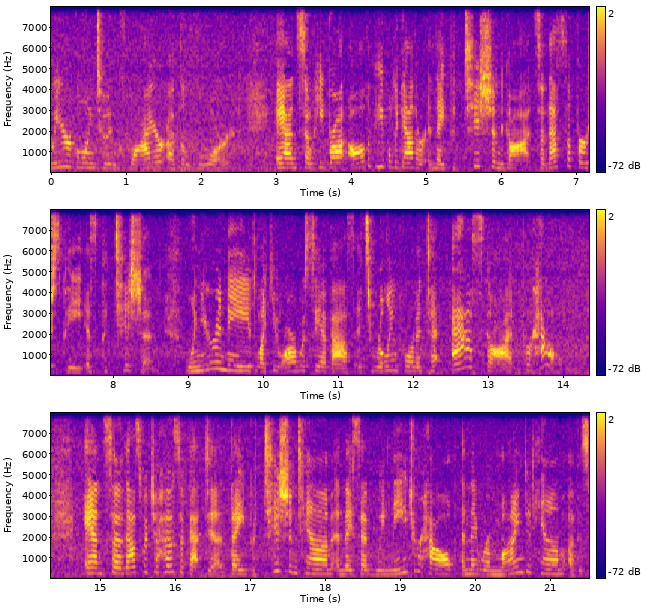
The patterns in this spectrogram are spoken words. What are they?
we are going to inquire of the Lord. And so he brought all the people together and they petitioned God. So that's the first P is petition. When you're in need like you are with CFS, it's really important to ask God for help. And so that's what Jehoshaphat did. They petitioned him and they said, We need your help. And they reminded him of his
